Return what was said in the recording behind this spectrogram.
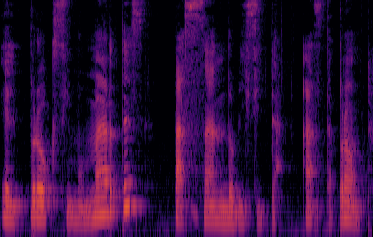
el próximo martes pasando visita. Hasta pronto.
